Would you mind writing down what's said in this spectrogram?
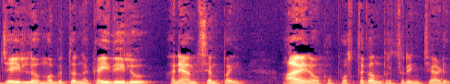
జైల్లో మగ్గుతున్న ఖైదీలు అనే అంశంపై ఆయన ఒక పుస్తకం ప్రచురించాడు.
